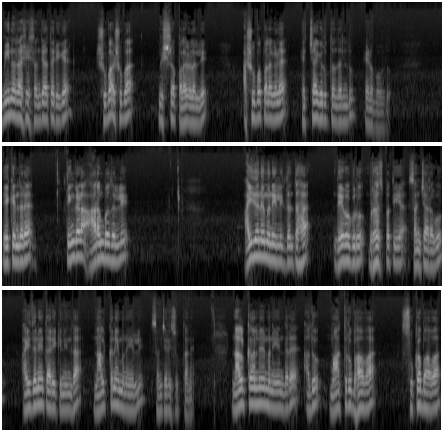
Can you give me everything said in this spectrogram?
ಮೀನರಾಶಿ ಸಂಜಾತರಿಗೆ ಶುಭ ಶುಭ ಮಿಶ್ರ ಫಲಗಳಲ್ಲಿ ಅಶುಭ ಫಲಗಳೇ ಹೆಚ್ಚಾಗಿರುತ್ತದೆಂದು ಹೇಳಬಹುದು. ಏಕೆಂದರೆ ತಿಂಗಳ ಆರಂಭದಲ್ಲಿ ಐದನೇ ಮನೆಯಲ್ಲಿದ್ದಂತಹ ದೇವಗುರು ಬೃಹಸ್ಪತಿಯ ಸಂಚಾರವು ಐದನೇ ತಾರೀಕಿನಿಂದ ನಾಲ್ಕನೇ ಮನೆಯಲ್ಲಿ ಸಂಚರಿಸುತ್ತಾನೆ. ನಾಲ್ಕನೇ ಮನೆ ಎಂದರೆ ಅದು ಮಾತೃಭಾವ, ಸುಖಭಾವ,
